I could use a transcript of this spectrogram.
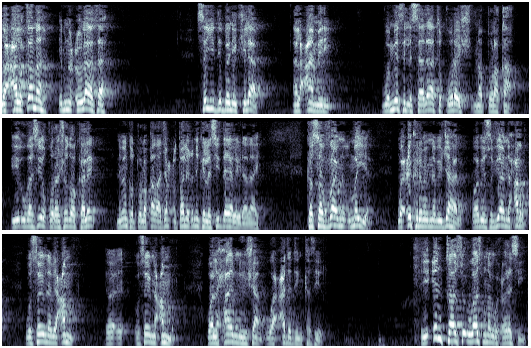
wa calqama ibnu culaatha sayidi bani kilaab alcaamiri wa mil saadaati quraysh min aulaqaa iyo ugaasiyada qurayshadoo kale nimanka ulaqada jamcu aliq ninka la sii daaya la yidhahdaa ka safa ibni umaya wa cikrima ibn abi jahl wa abi sufyan ibni xarb wa suhayb bn abi camr usayd bni camr walxaari ibnu hishaam wa cadadin kaiir iyo intaasoo ugaas buu nabigu xoolo siiyey.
